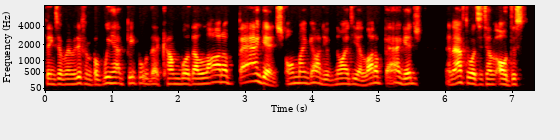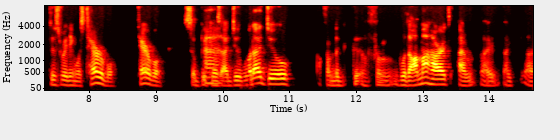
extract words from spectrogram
things are very different. But we have people that come with a lot of baggage. Oh my God, you have no idea, a lot of baggage. And afterwards, you tell me, "Oh, this this reading was terrible, terrible." So because uh, I do what I do from the from with all my heart, I, I I, I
